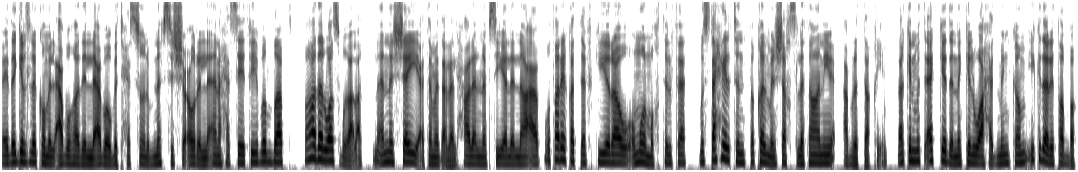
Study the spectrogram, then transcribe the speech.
فإذا قلت لكم العبوا هذه اللعبة وبتحسون بنفس الشعور اللي أنا حسيت فيه بالضبط فهذا الوصف غلط لأن الشيء يعتمد على الحالة النفسية للاعب وطريقة تفكيره وأمور مختلفة مستحيل تنتقل من شخص لثاني عبر التقييم. لكن متأكد أن كل واحد منكم يقدر يطبق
